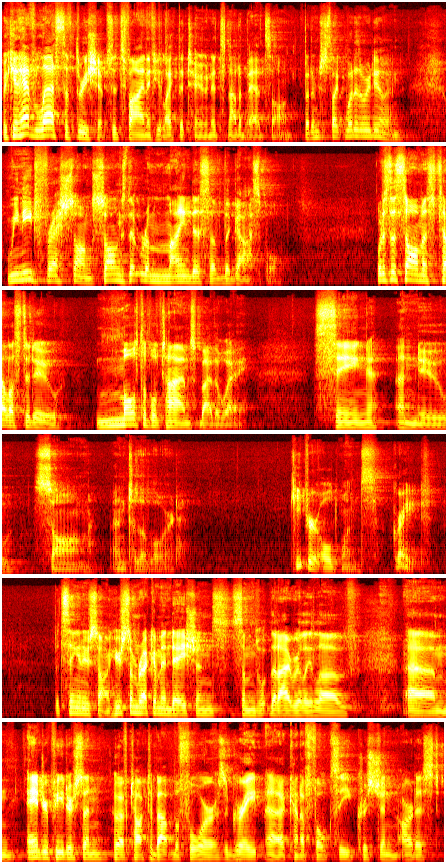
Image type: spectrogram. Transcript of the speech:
We can have less of Three Ships. It's fine if you like the tune, it's not a bad song. But I'm just like, what are we doing? We need fresh songs, songs that remind us of the gospel. What does the psalmist tell us to do? Multiple times, by the way. Sing a new song unto the Lord. Keep your old ones, great. But sing a new song. Here's some recommendations, some that I really love. Um, Andrew Peterson, who I've talked about before, is a great uh, kind of folksy Christian artist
